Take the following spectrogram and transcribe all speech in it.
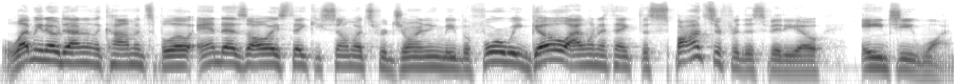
Let me know down in the comments below. And as always, thank you so much for joining me. Before we go, I want to thank the sponsor for this video, AG1.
